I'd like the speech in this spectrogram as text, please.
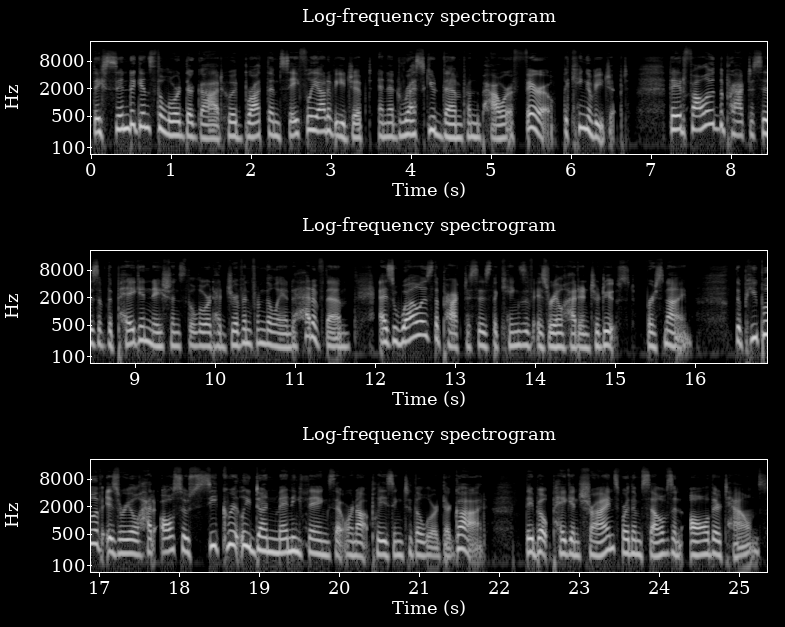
They sinned against the Lord their God, who had brought them safely out of Egypt and had rescued them from the power of Pharaoh, the king of Egypt. They had followed the practices of the pagan nations the Lord had driven from the land ahead of them, as well as the practices the kings of Israel had introduced. Verse 9 The people of Israel had also secretly done many things that were not pleasing to the Lord their God. They built pagan shrines for themselves in all their towns,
